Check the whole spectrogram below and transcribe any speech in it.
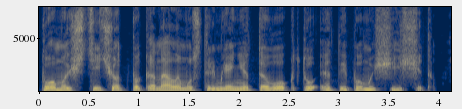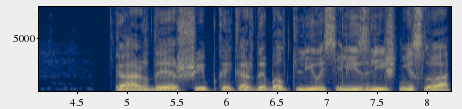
Помощь течет по каналам устремления того, кто этой помощи ищет. Каждая ошибка и каждая болтливость или излишние слова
